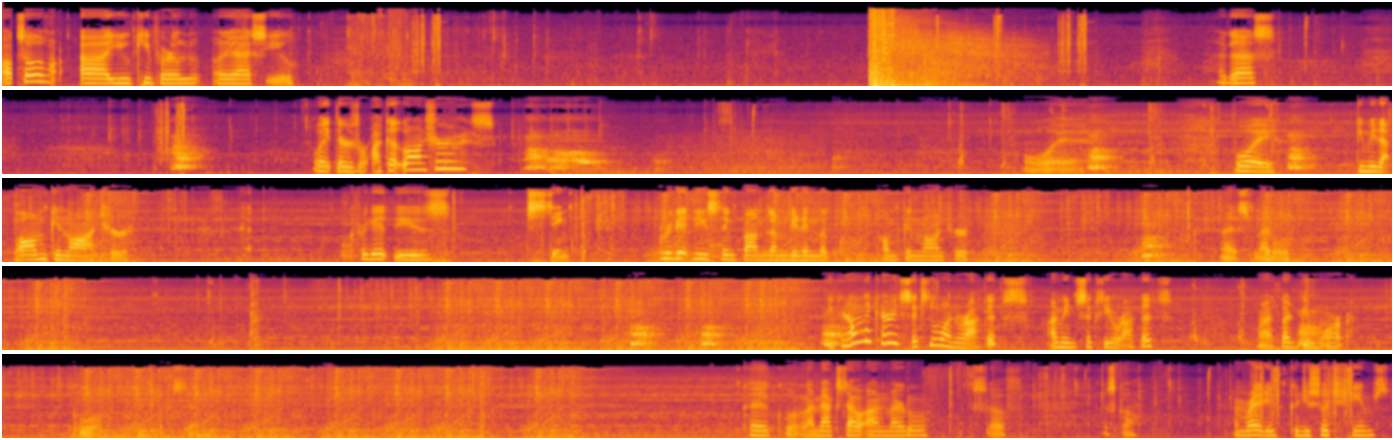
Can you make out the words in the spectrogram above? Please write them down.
Also, uh, you keep her. Oh, yeah, I see you. I guess. Wait, there's rocket launchers? Boy. Boy. Give me that pumpkin launcher. Forget these stink. Forget these stink bombs. I'm getting the pumpkin launcher. Nice metal. You can only carry 61 rockets. I mean 60 rockets. I thought it'd be more Okay, cool. I maxed out on metal stuff. Let's go. I'm ready. Could you switch teams?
